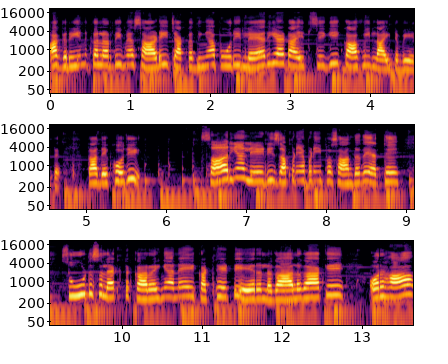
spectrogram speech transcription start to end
ਆ ਗ੍ਰੀਨ ਕਲਰ ਦੀ ਮੈਂ ਸਾੜੀ ਚੱਕਦੀ ਆ ਪੂਰੀ ਲਹਿਰੀਆ ਟਾਈਪ ਸੀਗੀ, ਕਾਫੀ ਲਾਈਟ weight ਤਾਂ ਦੇਖੋ ਜੀ ਸਾਰੀਆਂ ਲੇਡੀਜ਼ ਆਪਣੀ ਆਪਣੀ ਪਸੰਦ ਦੇ ਇੱਥੇ ਸੂਟ ਸਿਲੈਕਟ ਕਰ ਰਹੀਆਂ ਨੇ, ਇਕੱਠੇ ਢੇਰ ਲਗਾ ਲਗਾ ਕੇ। ਔਰ ਹਾਂ,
